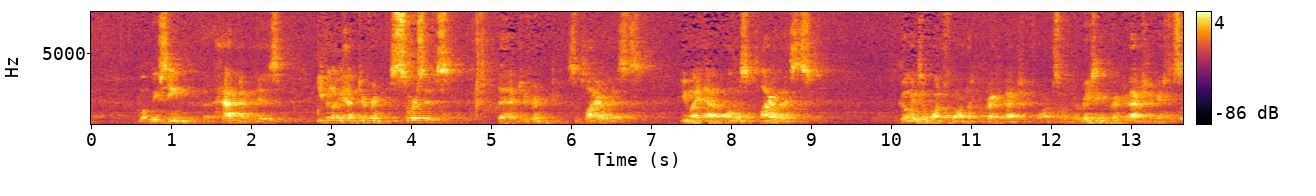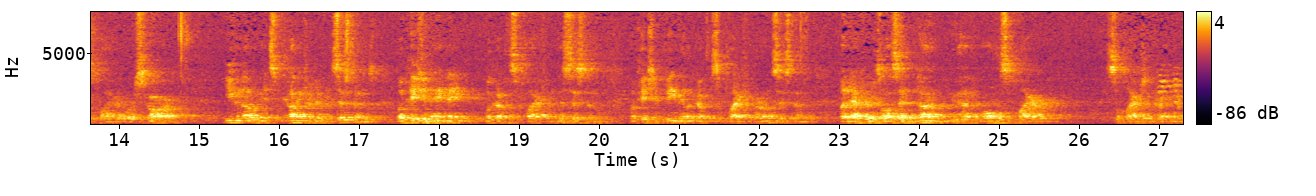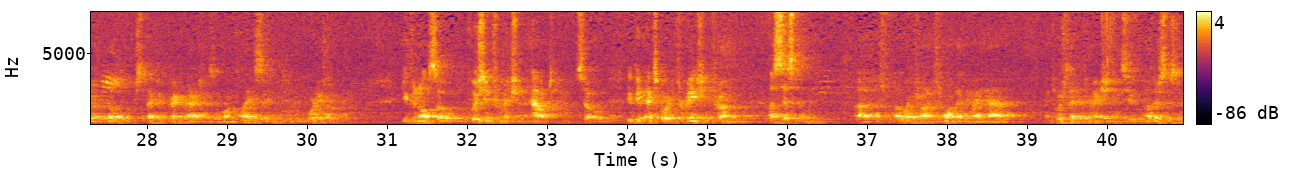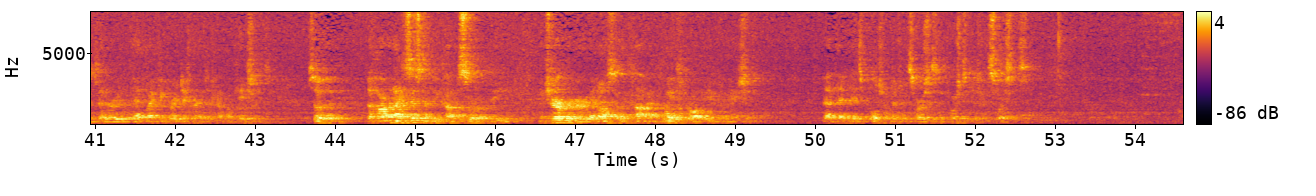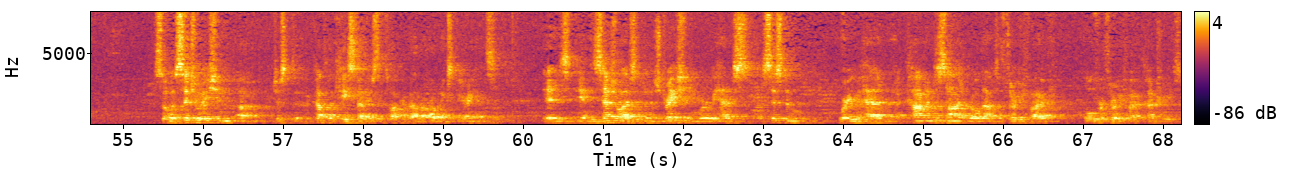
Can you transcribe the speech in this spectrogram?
what we've seen happen is, even though you have different sources that have different supplier lists, you might have all the supplier lists go into one form, like a corrective action form. So when you're raising a corrective action against a supplier or a SCAR, even though it's coming from different systems, location A may look up the supply from this system, location B may look up the supply from their own system, but after it's all said and done, you have all the supplier, suppliers of their respective corrective actions in one place, so you can do reporting on them. You can also push information out So you can export information from a system, uh, an electronic form that you might have, and push that information into other systems that are, that might be very different at different locations. So the, the harmonized system becomes sort of the interpreter and also the common place for all the information that then gets pulled from different sources and pushed to different sources. So a situation, um, just a couple of case studies to talk about our own experience, is in decentralized administration where we had a system where you had a common design rolled out to 35, over 35 countries.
